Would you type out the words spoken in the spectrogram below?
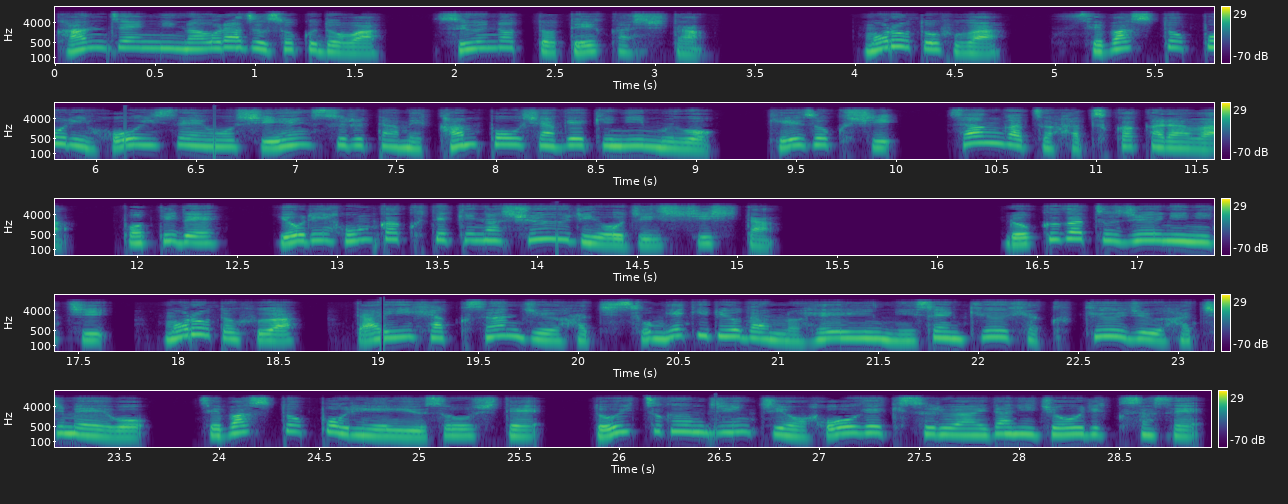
完全に治らず速度は数ノット低下した。モロトフはセバストポリ包囲戦を支援するため艦砲射撃任務を継続し、3月20日からはポティで、より本格的な修理を実施した。6月12日、モロトフは第138狙撃旅団の兵員2998名をセバストポリへ輸送して、ドイツ軍陣地を砲撃する間に上陸させ、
